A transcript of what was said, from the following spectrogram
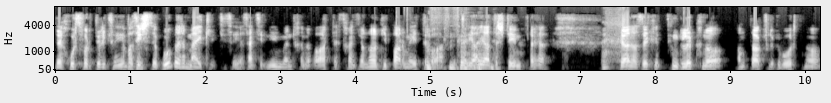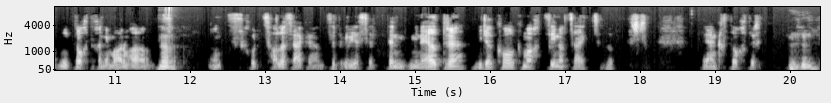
Der kurz vor der Tür gesagt, ja, was ist das, ein Bub oder ein Mädchen? Die so, ja, das haben sie neun Monate können warten, jetzt können sie ja nur die paar Meter warten. so, ja, ja, das stimmt, ja. Ja, das wirklich zum Glück noch am Tag vor der Geburt noch meine Tochter im Arm haben. Ja. Und kurz Hallo sagen und sie begrüßen. Dann meine Eltern Videocall gemacht, sie noch gezeigt. Das ist die Enkeltochter. Mhm.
